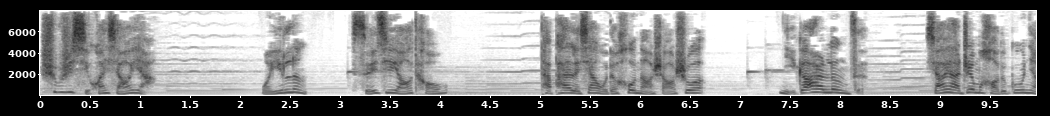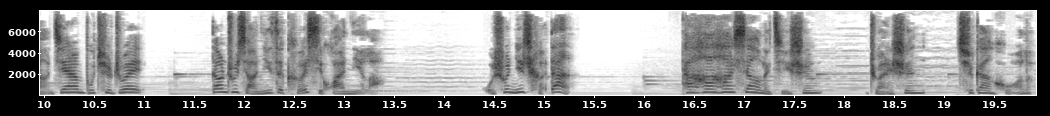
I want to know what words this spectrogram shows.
是不是喜欢小雅？”我一愣，随即摇头。他拍了下我的后脑勺，说：“你个二愣子，小雅这么好的姑娘，竟然不去追。当初小妮子可喜欢你了，我说你扯淡。他哈哈笑了几声，转身去干活了。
